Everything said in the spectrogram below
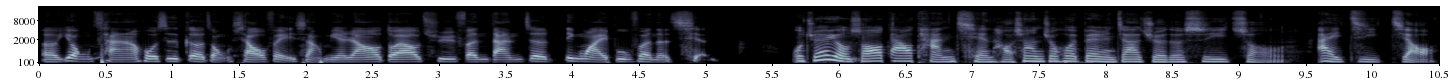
呃用餐啊，或是各种消费上面，然后都要去分担这另外一部分的钱。我觉得有时候他要谈钱，好像就会被人家觉得是一种爱计较，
